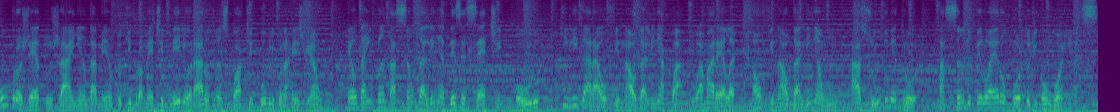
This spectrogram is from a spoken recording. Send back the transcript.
Um projeto já em andamento que promete melhorar o transporte público na região é o da implantação da linha 17, Ouro, que ligará o final da linha 4, amarela, ao final da linha 1, azul do metrô, passando pelo aeroporto de Congonhas.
